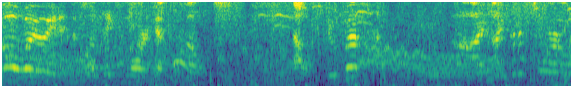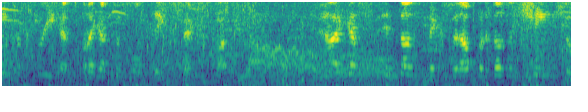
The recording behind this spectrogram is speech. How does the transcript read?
Oh, wait, wait, this one takes more hits, so... That was stupid. I, I could have sworn it only took three hits, but I guess this one takes six, but... I guess it does mix it up, but it doesn't change the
